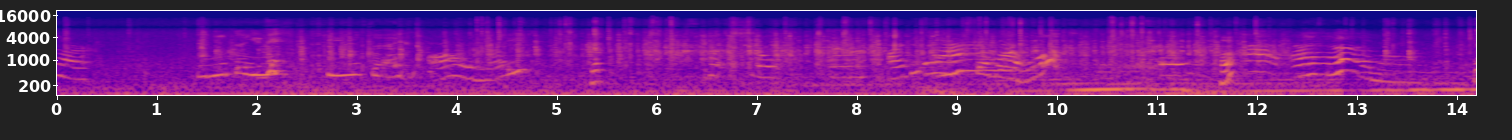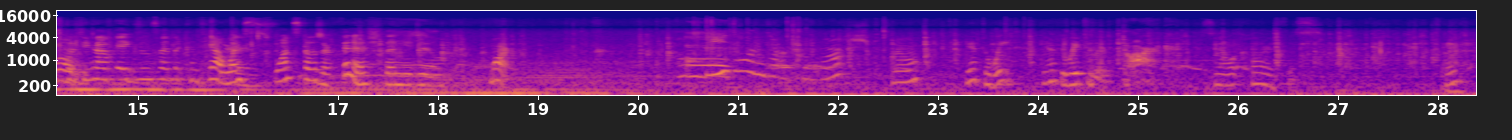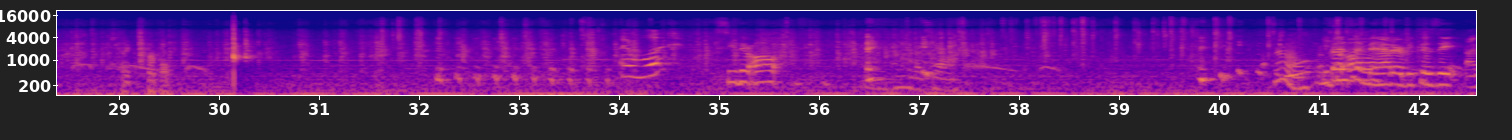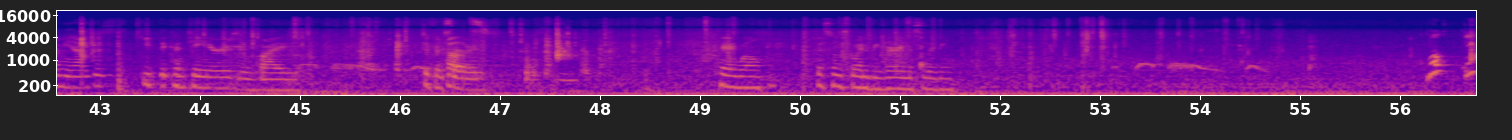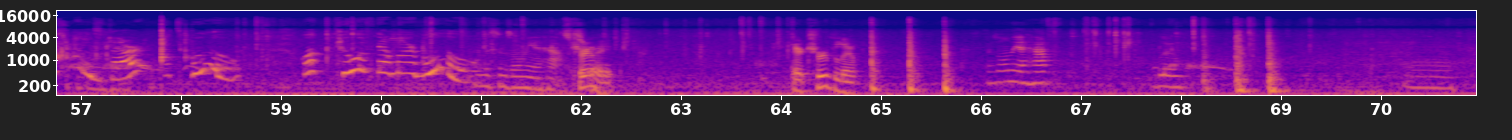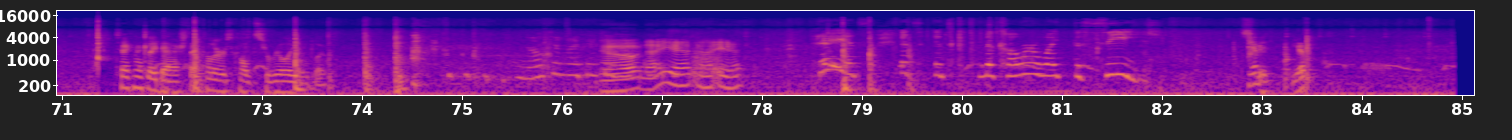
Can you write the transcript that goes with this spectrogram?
eggs are. We need to use to use the eggs all, right? Yep. But so, um, I just use them all. Look. Huh? I use them all. Well, Because you have eggs inside the container. yeah. Once once those are finished, then you do more. And these ones are finished. No, you have to wait. You have to wait till they're dark. So now, what color is this? Pink. It's like purple. And what? See, they're all. Maybe that's yellow. No, It doesn't all matter because they, I mean, I just keep the containers and buy different colors. sets. Okay, well, this one's going to be very misleading. Look, this one's dark. It's blue. Look, two of them are blue. And this one's only a half. That's true. They're true blue. There's only a half blue. Mm. Technically, Dash, that color is called cerulean blue. Now can I pick No, it up? not yet, not yet. Hey, it's it's it's the color like the sea. Yep. Yep.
